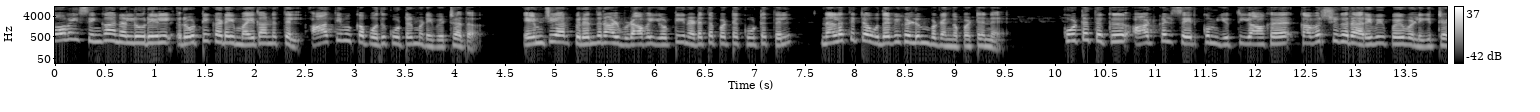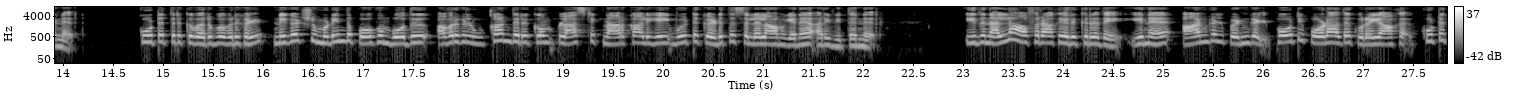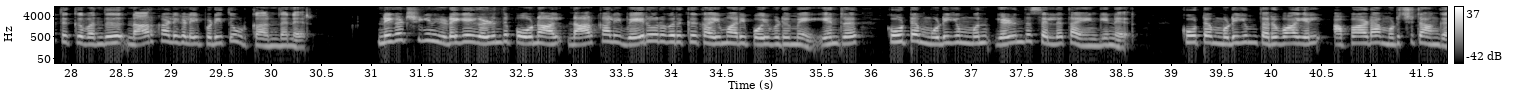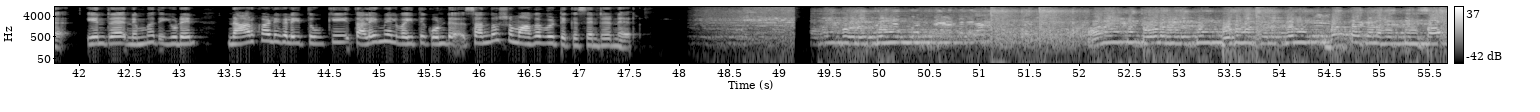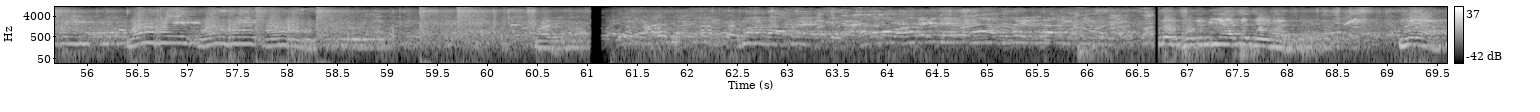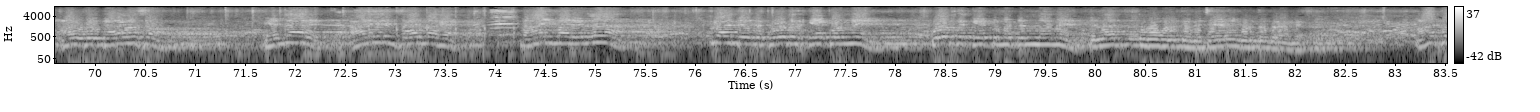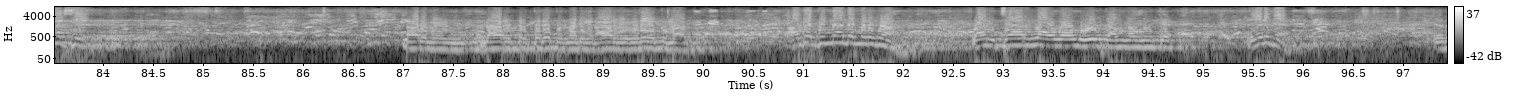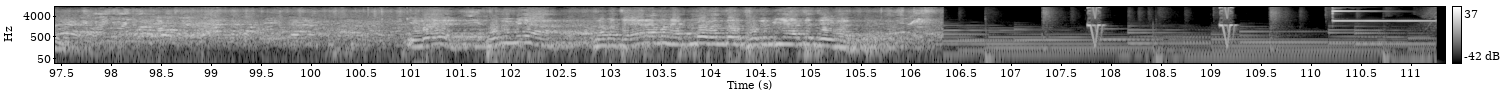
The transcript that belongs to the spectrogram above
கோவை சிங்காநல்லூரில் ரொட்டிக்கடை மைதானத்தில் அதிமுக பொதுக்கூட்டம் நடைபெற்றது. எம்ஜிஆர் பிறந்தநாள் விழாவையொட்டி நடத்தப்பட்ட கூட்டத்தில் நலத்திட்ட உதவிகளும் வழங்கப்பட்டன. கூட்டத்துக்கு ஆட்கள் சேர்க்கும் யுத்தியாக கவர்ச்சிகர அறிவிப்பை வெளியிட்டனர். கூட்டத்திற்கு வருபவர்கள் நிகழ்ச்சி முடிந்து போகும்போது அவர்கள் உட்கார்ந்திருக்கும் பிளாஸ்டிக் நாற்காலியை வீட்டுக்கு எடுத்து செல்லலாம் என அறிவித்தனர். இது நல்ல ஆஃபராக இருக்கிறதே என ஆண்கள் பெண்கள் போட்டி போடாத குறையாக கூட்டத்துக்கு வந்து நாற்காலிகளை பிடித்து உட்கார்ந்தனர். நிகழ்ச்சியின் இடையே எழுந்து போனால் நாற்காலி வேறொருவருக்கு கைமாறி போய்விடுமே என்று கூட்டம் முடியும் முன் எழுந்து செல்ல தயங்கினர். கூட்டம் முடியும் தருவாயில் அப்பாடா முடிச்சிட்டாங்க என்ற நிம்மதியுடன் நாற்காலிகளை தூக்கி தலைமேல் வைத்துக்கொண்டு சந்தோஷமாக வீட்டுக்கு சென்றனர். அனைத்து தோழர்களுக்கும் பொதுமக்களுக்கும் வட்ட கழகத்தின் சார்பில் நன்றி நன்றி நன்றி. புதுமையாச்ச செய்வார். இல்லையா? அவர் ஒரு கரவசம் எல்லாரும் அனைவரின் சார்பாக தாய்மார்கள் உட்கார்ந்து கூட்டத்தை கேட்கணும்னு கேட்டு மட்டும் இல்லாம எல்லாருக்கும் உங்களுக்கு அந்த சேரையும் கொடுத்துருக்குறாங்க. திரைப்பட நடிகர் ஆர் வி உதயகுமார். அதை பின்னாடி எடுங்க வாரி சேர்ல அவங்க அவங்க வீட்டுக்கு அவங்க அவங்களுக்கு. எடுங்க. எடுங்க. இது புதுமையா. நம்ம ஜெயராமன் எப்பவுமே வந்து ஒரு புதுமையாச்சும் செய்வார்.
